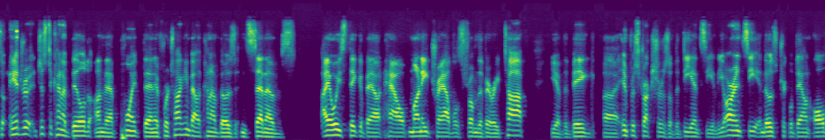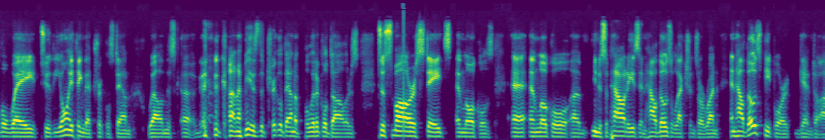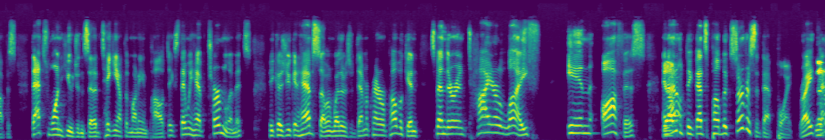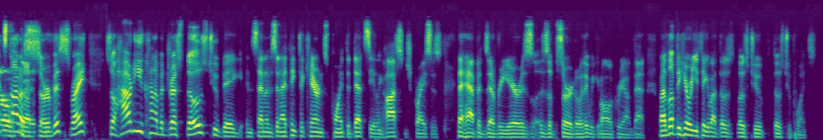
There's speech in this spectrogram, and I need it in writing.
So, Andrew, just to kind of build on that point, then, if we're talking about kind of those incentives, I always think about how money travels from the very top you have the big uh, infrastructures of the DNC and the RNC, and those trickle down all the way to the only thing that trickles down well in this uh, economy is the trickle down of political dollars to smaller states and locals uh, and local uh, municipalities, and how those elections are run and how those people are get into office. That's one huge incentive, taking out the money in politics. Then we have term limits because you can have someone, whether it's a Democrat or Republican, spend their entire life in office. And yeah. I don't think that's public service at that point, right? No, that's not a service, right? So how do you kind of address those two big incentives? And I think to Karen's point, the debt ceiling hostage crisis that happens every year is, is absurd. I think we can all agree on that. But I'd love to hear what you think about those those two those two points.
